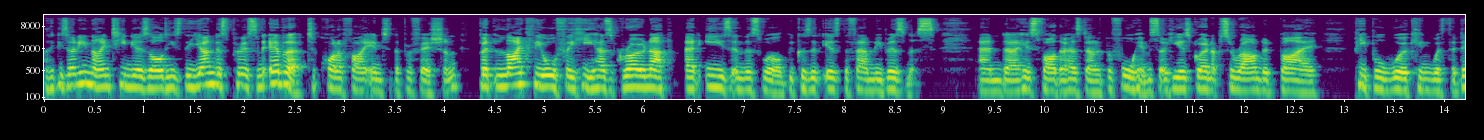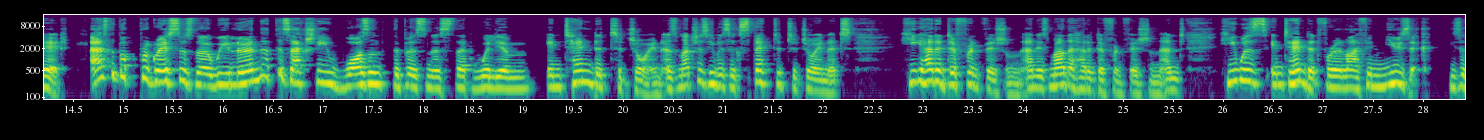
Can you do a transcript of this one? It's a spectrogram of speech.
I think he's only 19 years old. He's the youngest person ever to qualify into the profession. But like the author, he has grown up at ease in this world because it is the family business. And uh, his father has done it before him. So he has grown up surrounded by people working with the dead. As the book progresses, though, we learn that this actually wasn't the business that William intended to join. As much as he was expected to join it, he had a different vision and his mother had a different vision and he was intended for a life in music he's a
